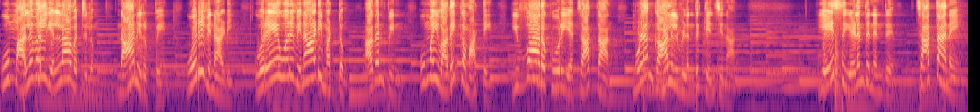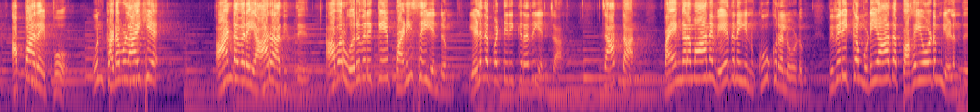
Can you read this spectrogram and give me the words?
உம் அலுவல் எல்லாவற்றிலும் நான் இருப்பேன். ஒரு வினாடி ஒரே ஒரு வினாடி மட்டும். அதன் பின் உம்மை வதைக்க மாட்டேன். இவ்வாறு கூறிய சாத்தான் முழங்காலில் விழுந்து கெஞ்சினான். இயேசு எழுந்து நின்று சாத்தானே அப்பாரே போ. உன் கடவுளாகிய ஆண்டவரை ஆராதித்து அவர் ஒருவருக்கே பணி செய் என்றும் எழுதப்பட்டிருக்கிறது என்றார். சாத்தான் பயங்கரமான வேதனையின் கூக்குரலோடும் விவரிக்க முடியாத பகையோடும் எழுந்து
